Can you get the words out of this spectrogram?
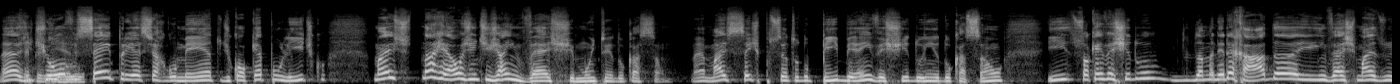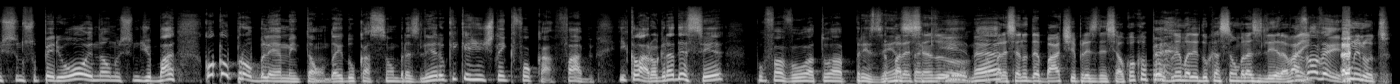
Né? A gente ouve sempre esse argumento de qualquer político, mas na real a gente já investe muito em educação. Né? Mais de 6% do PIB é investido em educação, e só que é investido da maneira errada e investe mais no ensino superior e não no ensino de base. Qual que é o problema, então, da educação brasileira? O que, que a gente tem que focar, Fábio? E, claro, agradecer por favor, a tua presença aparecendo, aqui, né? Aparecendo debate presidencial. Qual que é o problema da educação brasileira? Vai, Resolve aí. um minuto.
